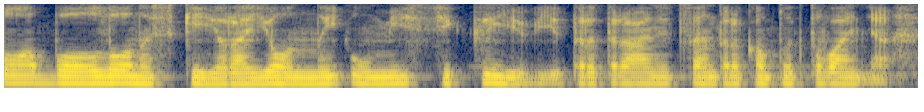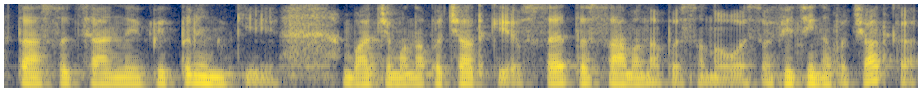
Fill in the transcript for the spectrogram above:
Оболонський районний у місті Києві, територіальний центр комплектування та соціальної підтримки. Бачимо на початку все те саме написано. Ось офіційна початка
